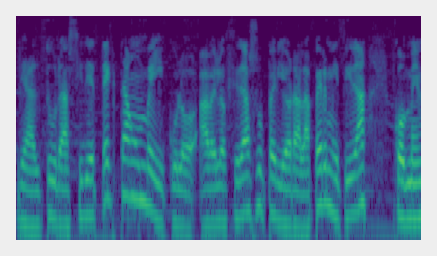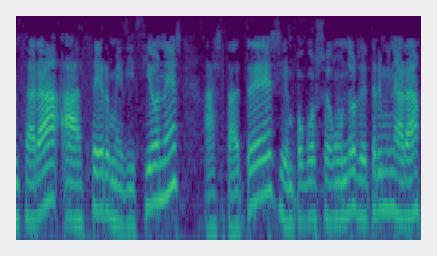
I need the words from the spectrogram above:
de altura. Si detecta un vehículo a velocidad superior a la permitida, comenzará a hacer mediciones hasta tres y en pocos segundos determinará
